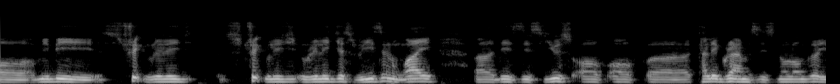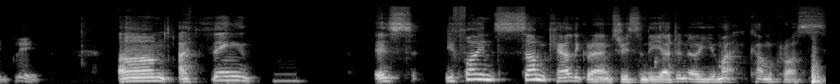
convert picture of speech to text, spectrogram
or maybe strict relig- strict relig- religious reason why uh, this this use of of uh, calligrams is no longer in play? Um, I think it's you find some calligrams recently. I don't know. You might come across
